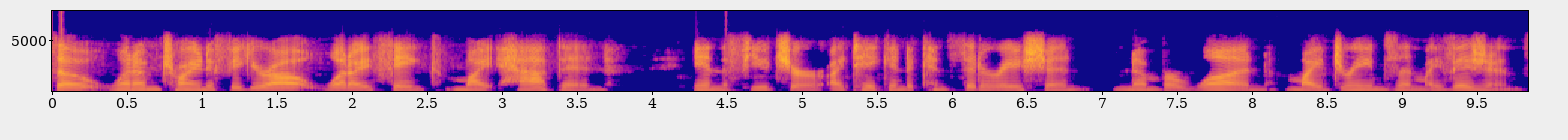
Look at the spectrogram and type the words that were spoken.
So when I'm trying to figure out what I think might happen in the future, I take into consideration number one, my dreams and my visions.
